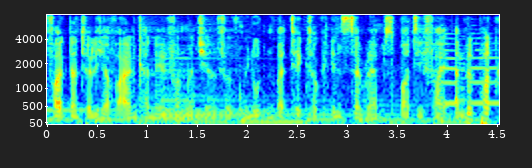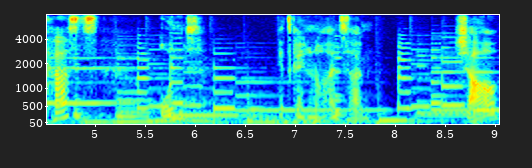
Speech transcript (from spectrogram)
folgt natürlich auf allen Kanälen von München in 5 Minuten bei TikTok, Instagram, Spotify, Apple Podcasts. Und jetzt kann ich nur noch eins sagen. Ciao,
